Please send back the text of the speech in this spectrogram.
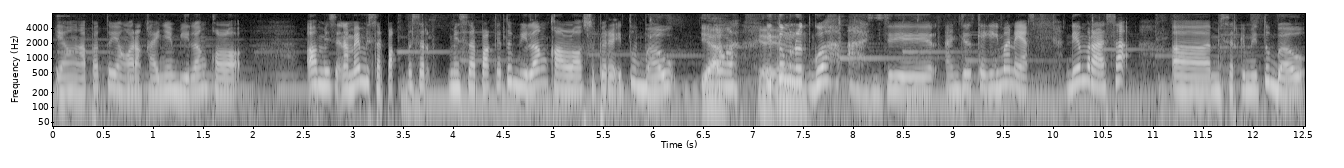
yang apa tuh yang orang kayaknya bilang kalau oh mis namanya Mr. Park Mr. Mr. Park itu bilang kalau supirnya itu bau ya, Tau nggak? ya, itu ya. menurut gue anjir anjir kayak gimana ya dia merasa eh, Mr. Kim itu bau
